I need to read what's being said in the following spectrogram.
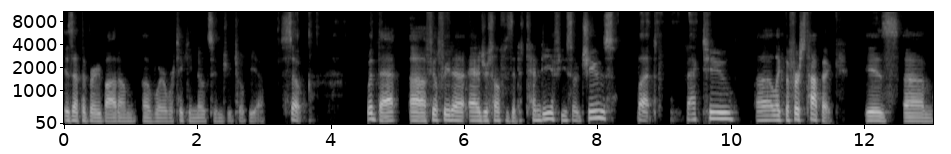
is at the very bottom of where we're taking notes in Drutopia. So with that, uh, feel free to add yourself as an attendee if you so choose. But back to uh, like the first topic is um,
